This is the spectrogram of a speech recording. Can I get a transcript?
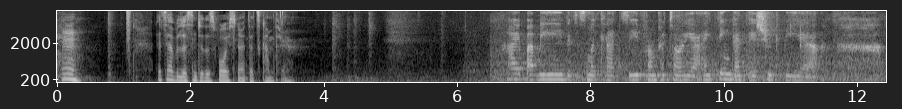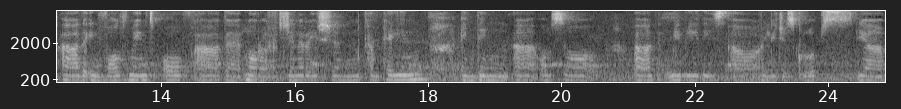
Mm. Let's have a listen to this voice note that's come through. Hi, Pabi. This is Maklatsi from Pretoria. I think that there should be uh, uh, the involvement of uh, the moral generation campaign and then uh, also uh, maybe these uh, religious groups. Yeah,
